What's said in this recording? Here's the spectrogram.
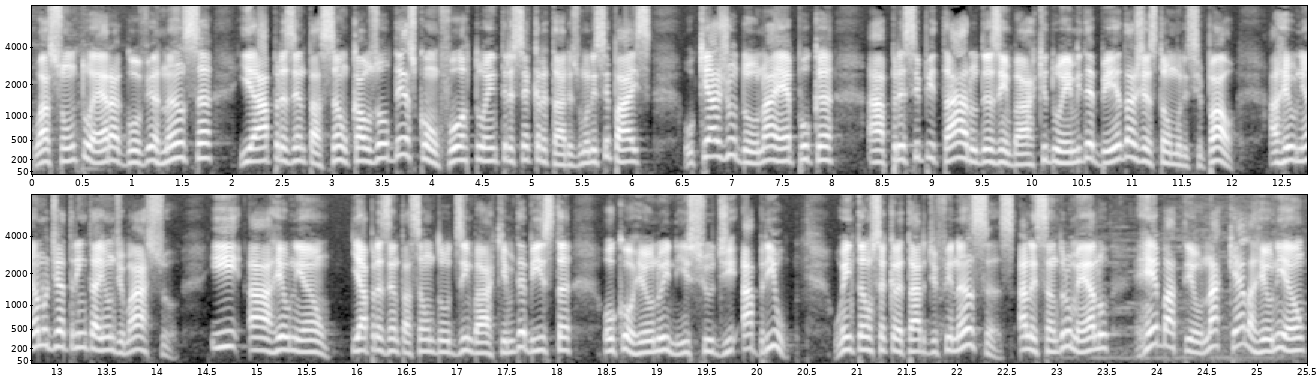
O assunto era governança e a apresentação causou desconforto entre secretários municipais, o que ajudou, na época, a precipitar o desembarque do MDB da gestão municipal. A reunião no dia 31 de março e a reunião e a apresentação do desembarque MDBista ocorreu no início de abril. O então secretário de Finanças, Alessandro Melo, rebateu naquela reunião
